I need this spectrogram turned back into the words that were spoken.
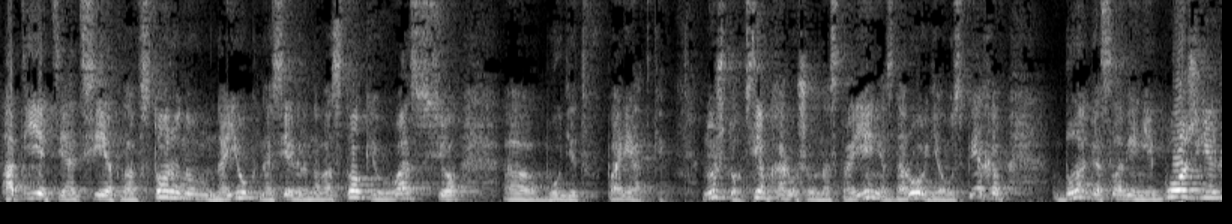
Отъедьте от Сиэтла в сторону, на юг, на север, на восток, и у вас все э, будет в порядке. Ну что, всем хорошего настроения, здоровья, успехов, благословений Божьих.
